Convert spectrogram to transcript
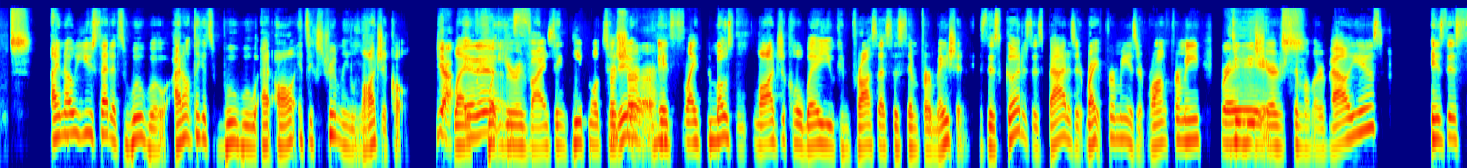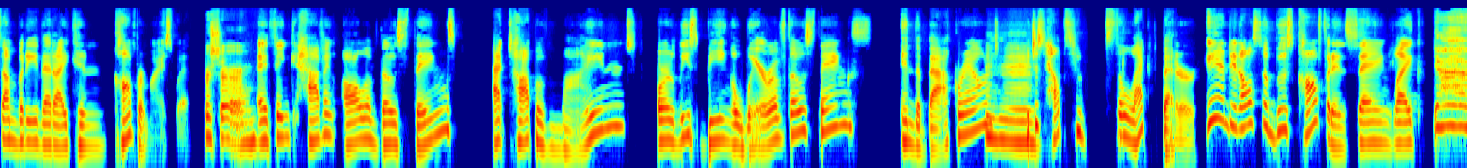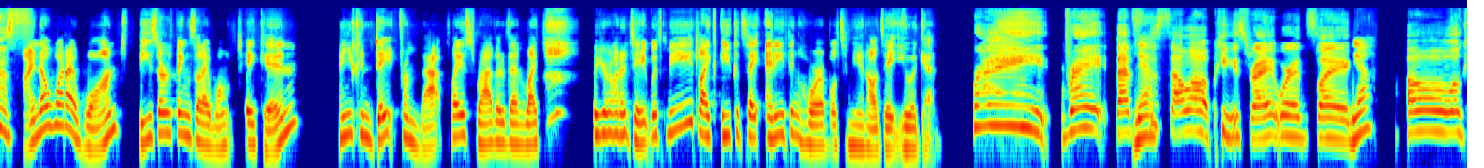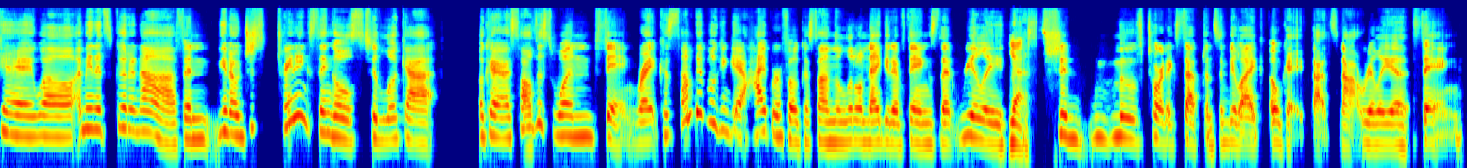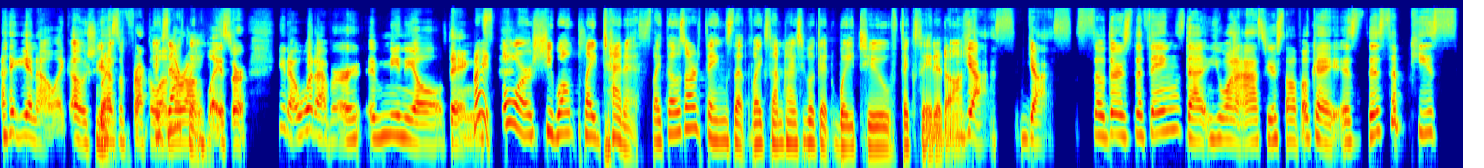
I know you said it's woo woo. I don't think it's woo woo at all. It's extremely logical. Yeah. Like what you're advising people to for do. Sure. It's like the most logical way you can process this information. Is this good? Is this bad? Is it right for me? Is it wrong for me? Right. Do we share similar values? Is this somebody that I can compromise with? For sure. I think having all of those things at top of mind, or at least being aware of those things, in the background, mm-hmm. it just helps you select better. And it also boosts confidence saying, like, yes, I know what I want. These are things that I won't take in. And you can date from that place rather than like, but you're on a date with me. Like you could say anything horrible to me and I'll date you again. Right, right. That's yeah. the sellout piece, right? Where it's like, yeah. Oh, okay. Well, I mean, it's good enough. And, you know, just training singles to look at okay, I saw this one thing, right? Because some people can get hyper focused on the little negative things that really yes. should move toward acceptance and be like, okay, that's not really a thing. you know, like, oh, she right. has a freckle exactly. in the wrong place or, you know, whatever, eh, menial things. Right. Or she won't play tennis. Like those are things that like sometimes people get way too fixated on. Yes. Yes. So there's the things that you want to ask yourself, okay, is this a piece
